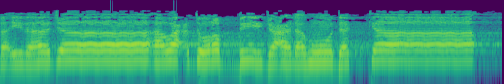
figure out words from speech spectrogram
فإذا جاء وعد ربي جعله دكا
